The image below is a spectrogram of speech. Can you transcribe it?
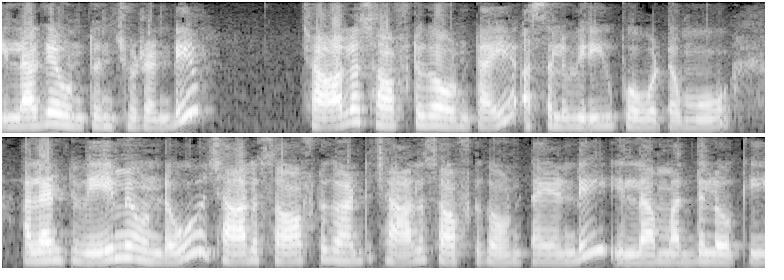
ఇలాగే ఉంటుంది చూడండి. చాలా సాఫ్ట్గా ఉంటాయి. అసలు విరిగిపోవటము అలాంటివి ఏమీ ఉండవు. చాలా సాఫ్ట్గా అంటే చాలా సాఫ్ట్గా ఉంటాయండి. ఇలా మధ్యలోకి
